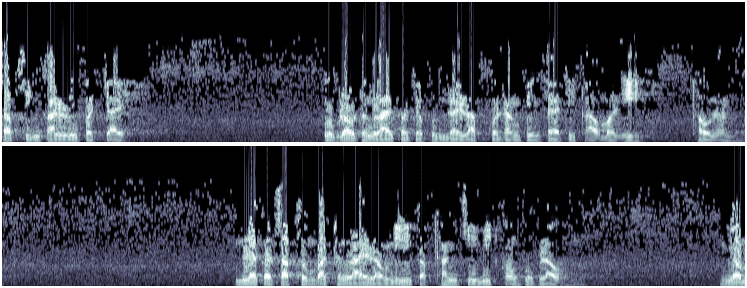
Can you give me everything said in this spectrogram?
ทรัพย์สินกันหรือปัจจัย พวกเราทั้งหลายก็จะพึงได้รับก็ดังเพียงแค่ที่กล่าวมานี้ เท่านั้น และก็ทรัพย์สมบัติทั้งหลายเหล่านี้กับทั้งชีวิตของพวกเรา ย่อม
